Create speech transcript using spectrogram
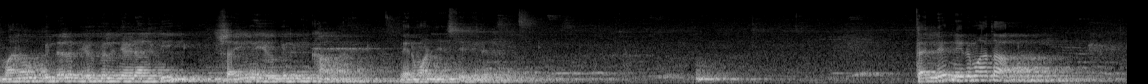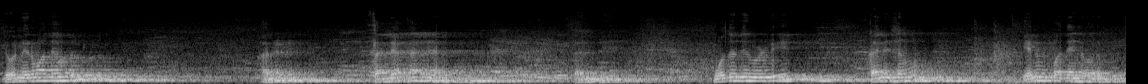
మనం పిల్లలను యోగ్యులు చేయడానికి స్వయంగా యోగ్యులను కావాలి నిర్మాణం చేసే పిల్లలు. తల్లి నిర్మాత. ఎవరు నిర్మాత ఎవరు? అనండి. తల్లి తల్లి. తల్లి. మొదటి నుండి కనీసం ఎనిమిది పదిహేను వరకు.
